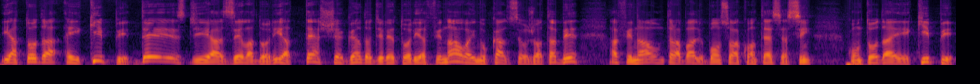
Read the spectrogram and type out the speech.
e a toda a equipe, desde a zeladoria até chegando à diretoria final, aí no caso seu JB. Afinal, um trabalho bom só acontece assim, com toda a equipe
